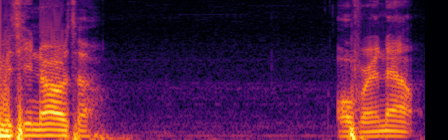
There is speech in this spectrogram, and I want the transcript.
CBT Naruto. Over and out.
